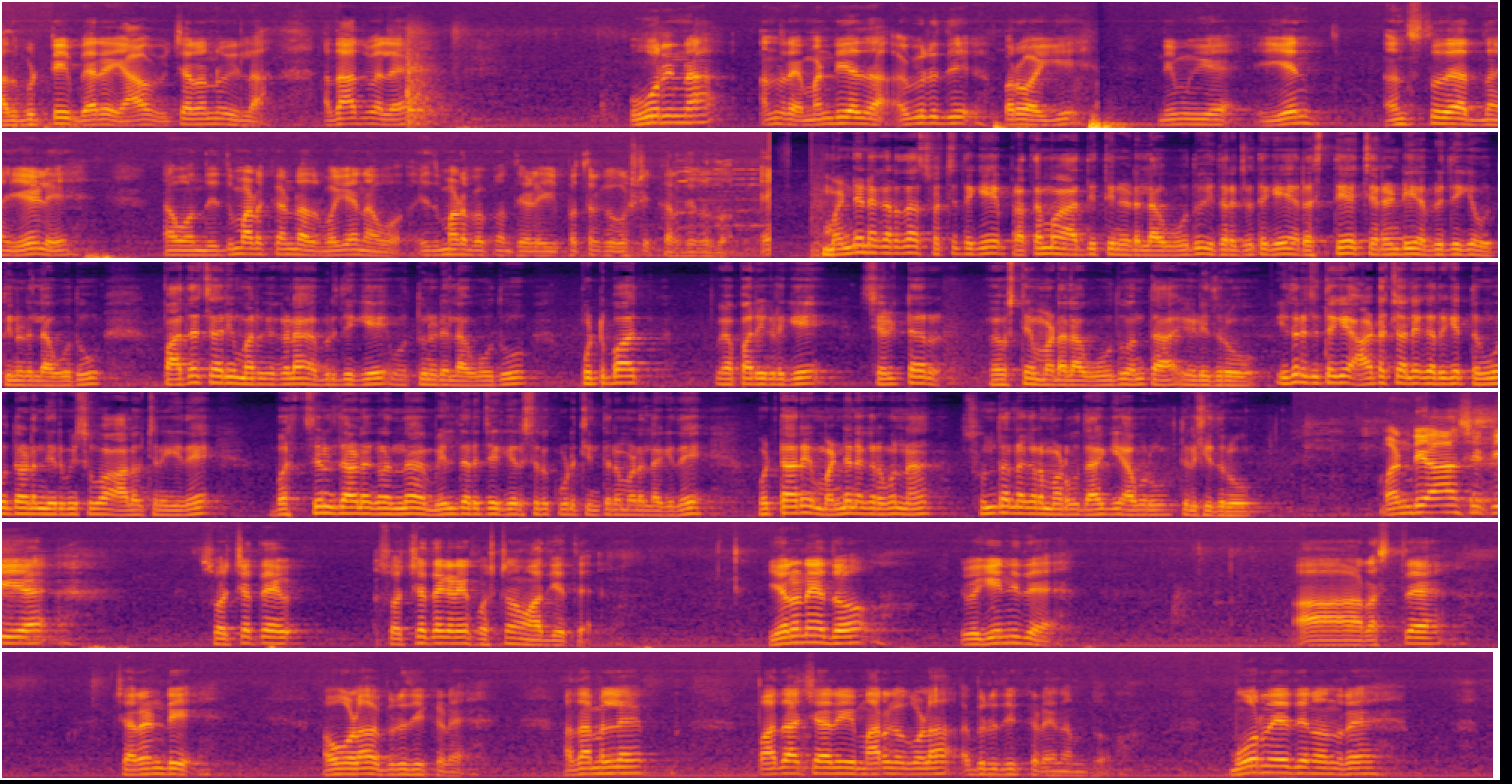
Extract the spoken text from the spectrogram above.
ಅದು ಬಿಟ್ಟು ಬೇರೆ ಯಾವ ವಿಚಾರನೂ ಇಲ್ಲ. ಅದಾದಮೇಲೆ ಊರಿನ ಅಂದರೆ ಮಂಡ್ಯದ ಅಭಿವೃದ್ಧಿ ಪರವಾಗಿ ನಿಮಗೆ ಏನು ಅನಿಸ್ತದೆ ಅದನ್ನ ಹೇಳಿ ನಾವು ಒಂದು ಇದು ಮಾಡ್ಕೊಂಡು ಅದ್ರ ಬಗ್ಗೆ ನಾವು ಇದು ಮಾಡಬೇಕು ಅಂತೇಳಿ ಈ ಪತ್ರಿಕಾಗೋಷ್ಠಿಗೆ ಕರೆದಿರೋದು. ಮಂಡ್ಯ ನಗರದ ಸ್ವಚ್ಛತೆಗೆ ಪ್ರಥಮ ಆದ್ಯತೆ ನೀಡಲಾಗುವುದು. ಇದರ ಜೊತೆಗೆ ರಸ್ತೆ, ಚರಂಡಿ ಅಭಿವೃದ್ಧಿಗೆ ಒತ್ತು ನೀಡಲಾಗುವುದು. ಪಾದಚಾರಿ ಮಾರ್ಗಗಳ ಅಭಿವೃದ್ಧಿಗೆ ಒತ್ತು ನೀಡಲಾಗುವುದು. ಫುಟ್ಪಾತ್ ವ್ಯಾಪಾರಿಗಳಿಗೆ ಶೆಲ್ಟರ್ ವ್ಯವಸ್ಥೆ ಮಾಡಲಾಗುವುದು ಅಂತ ಹೇಳಿದರು. ಇದರ ಜೊತೆಗೆ ಆಟೋ ಚಾಲಕರಿಗೆ ತಂಗುದಾಣ ನಿರ್ಮಿಸುವ ಆಲೋಚನೆ ಇದೆ. ಬಸ್ ನಿಲ್ದಾಣಗಳನ್ನು ಮೇಲ್ದರ್ಜೆಗೇರಿಸಲು ಕೂಡ ಚಿಂತನೆ ಮಾಡಲಾಗಿದೆ. ಒಟ್ಟಾರೆ ಮಂಡ್ಯ ನಗರವನ್ನು ಸುಂದರ ನಗರ ಮಾಡುವುದಾಗಿ ಅವರು ತಿಳಿಸಿದರು. ಮಂಡ್ಯ ಸಿಟಿಯ ಸ್ವಚ್ಛತೆ, ಸ್ವಚ್ಛತೆಗಳಿಗೆ ಫಸ್ಟ್ ಆದ್ಯತೆ. ಎರಡನೇದು ಇವಾಗೇನಿದೆ ಆ ರಸ್ತೆ, ಚರಂಡಿ, ಅವುಗಳ ಅಭಿವೃದ್ಧಿ ಕಡೆ. ಅದಾದಮೇಲೆ ಪಾದಾಚಾರಿ ಮಾರ್ಗಗಳ ಅಭಿವೃದ್ಧಿ ಕಡೆ ನಮ್ಮದು ಮೂರನೇದೇನು ಅಂದರೆ,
